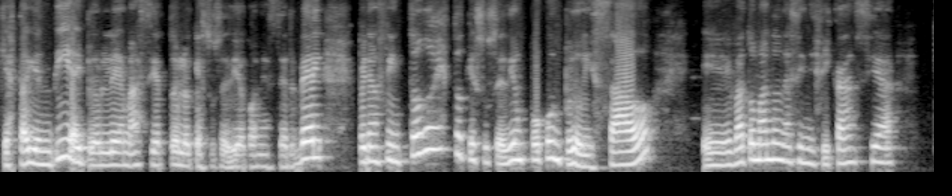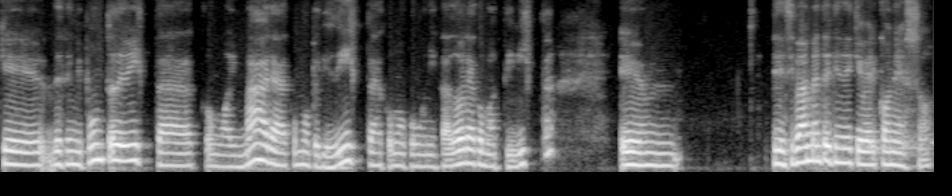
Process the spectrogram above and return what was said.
que hasta hoy en día hay problemas, ¿cierto? Lo que sucedió con el CERVEL, pero en fin, todo esto que sucedió un poco improvisado eh, va tomando una significancia que desde mi punto de vista como aymara, como periodista, como comunicadora, como activista, em, principalmente tiene que ver con eso,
